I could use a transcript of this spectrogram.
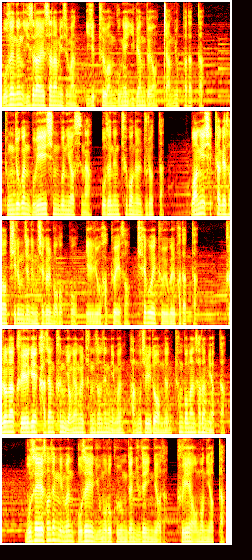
모세는 이스라엘 사람이지만 이집트 왕궁에 입양되어 양육받았다. 동족은 노예의 신분이었으나 모세는 특권을 누렸다. 왕의 식탁에서 기름진 음식을 먹었고 인류 학교에서 최고의 교육을 받았다. 그러나 그에게 가장 큰 영향을 준 선생님은 아무 죄도 없는 평범한 사람이었다. 모세의 선생님은 모세의 유모로 고용된 유대인이었다. 그의 어머니였다.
